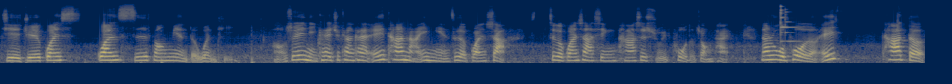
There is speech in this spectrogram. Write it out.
解决官司官司方面的问题。好，所以你可以去看看，哎，他哪一年这个官煞，这个官煞星它是属于破的状态。那如果破了，哎，他的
